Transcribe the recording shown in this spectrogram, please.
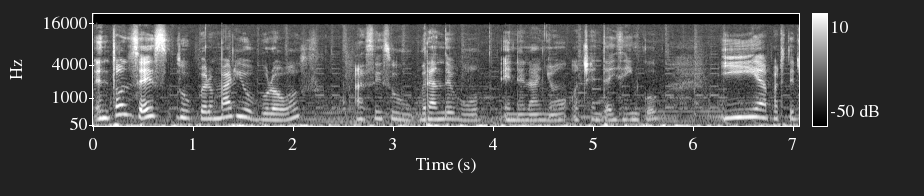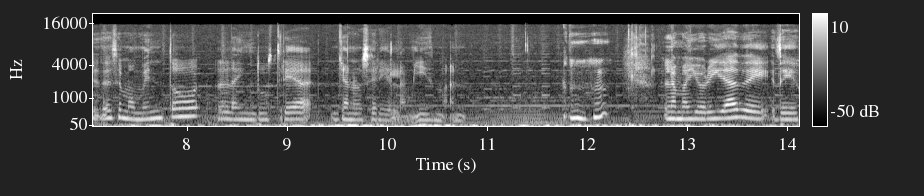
entonces, Super Mario Bros. hace su gran debut en el año 85 y a partir de ese momento la industria ya no sería la misma. La mayoría de,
